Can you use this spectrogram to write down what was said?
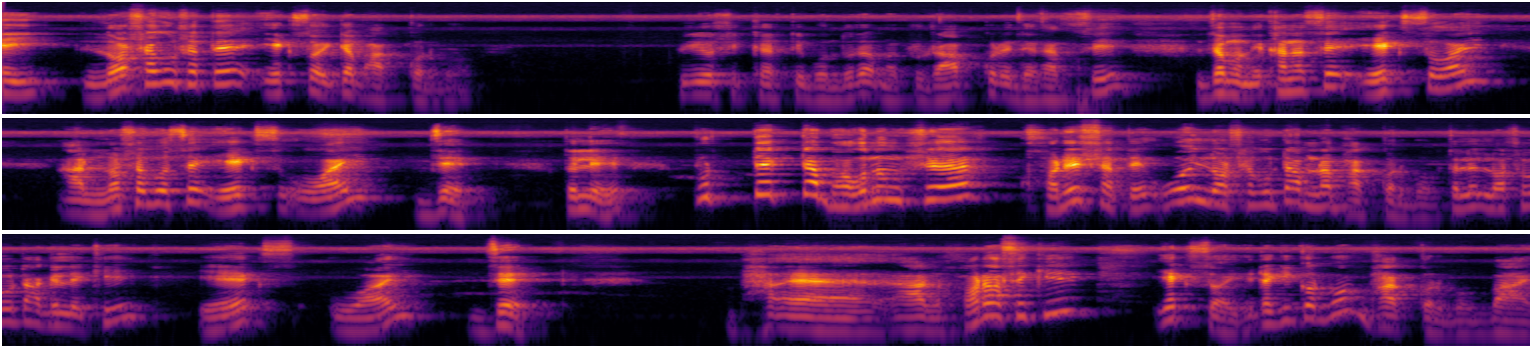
এই লসাগুর সাথে এক্স ওয়াইটা ভাগ করব। প্রিয় শিক্ষার্থী বন্ধুরা, আমরা একটু রাফ করে দেখাচ্ছি। যেমন এখানে আছে এক্স ওয়াই আর লসাগু আছে এক্স ওয়াই জেড। তাহলে প্রত্যেকটা ভগ্নাংশের হরের সাথে ওই লসাগুটা আমরা ভাগ করব। তাহলে লসাগুটা আগে লিখি এক্স ওয়াই জেড। আর হর আছে কি? X Y. এটা কি করব? ভাগ করব। বাই।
